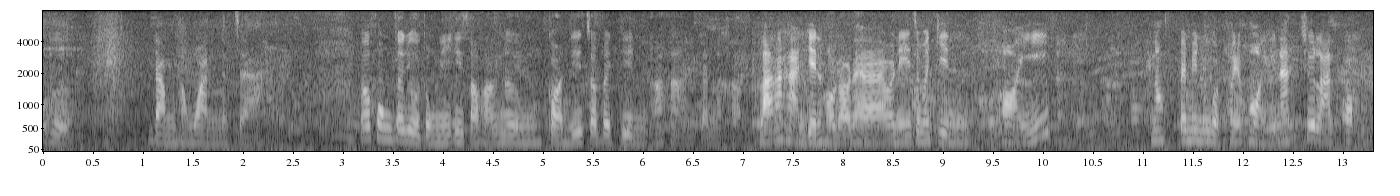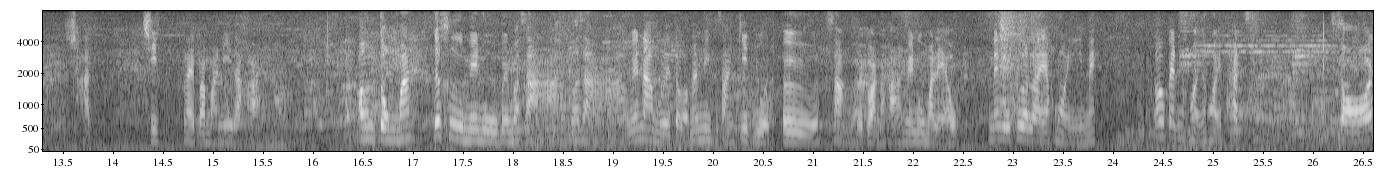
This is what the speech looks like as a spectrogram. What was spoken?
ก็คือดำทั้งวันนะจ๊ะก็คงจะอยู่ตรงนี้อีกสักพักหนึ่งก่อนที่จะไปกินอาหารกันนะคะร้านอาหารเย็นของเรานะคะวันนี้จะมากินหอยเนาะเป็นเมนูแบบหอยหอยๆนะ ชื่อร้านออกชัดชิดอะไรประมาณนี้นะคะ เอาตรงมะก็คือเมนูเป็นภาษาภาษาเวียดนามหมดเลยแต่ว่าไม่มีภาษาอังกฤษอยู่เออสั่งไปก่อนนะคะ เมนูมาแล้ว ไม่รู้คืออะไรหอยไหมก็เป็นหอยหอยผัดซอส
